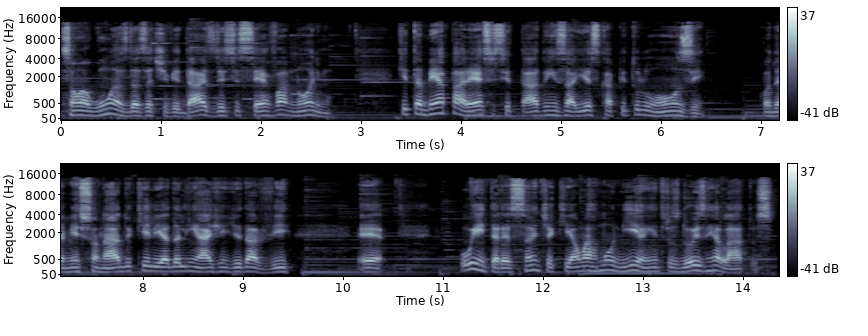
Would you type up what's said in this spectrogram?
São algumas das atividades desse servo anônimo, que também aparece citado em Isaías capítulo 11, quando é mencionado que ele é da linhagem de Davi. É, o interessante é que há uma harmonia entre os dois relatos.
